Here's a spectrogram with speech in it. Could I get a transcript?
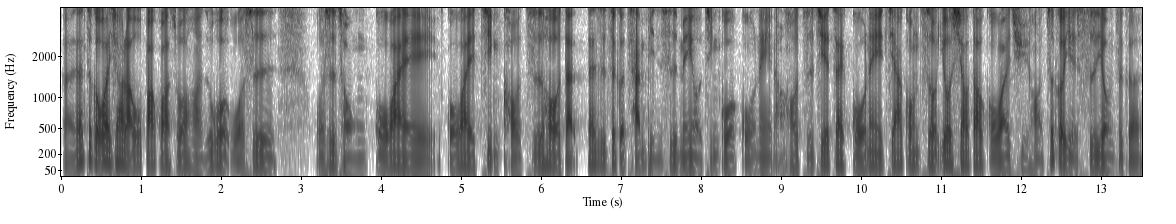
呃那这个外销劳务包括说哈，如果我是我是从国外国外进口之后的，但是这个产品是没有经过国内，然后直接在国内加工之后又销到国外去哈，这个也适用这个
